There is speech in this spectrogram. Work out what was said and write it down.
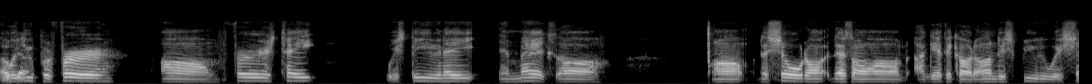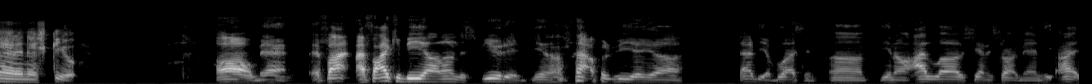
okay. would you prefer um first take with Stephen A. and Max, or um the show that's on um, I guess they call it Undisputed with Shannon and Skip? Oh man, if I if I could be on Undisputed, you know that would be a uh, that'd be a blessing. Um, you know, I love Shannon Sharpe, man. He, I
